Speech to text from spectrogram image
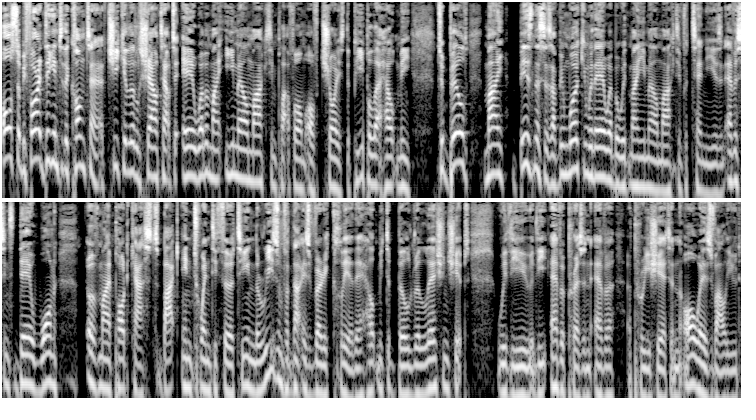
Also, before I dig into the content, a cheeky little shout out to Aweber, my email marketing platform of choice, the people that help me to build my businesses. I've been working with Aweber with my email marketing for 10 years, and ever since day one of my podcasts back in 2013, the reason for that is very clear. They help me to build relationships with you, the ever present, ever appreciated, and always valued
